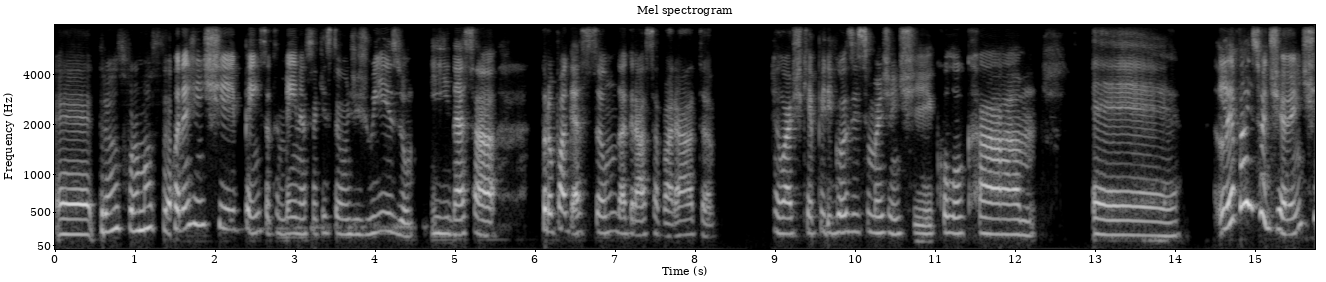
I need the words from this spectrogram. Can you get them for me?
é, transformação. Quando a gente pensa também nessa questão de juízo e nessa propagação da graça barata, eu acho que é perigosíssimo a gente colocar. É, levar isso adiante,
